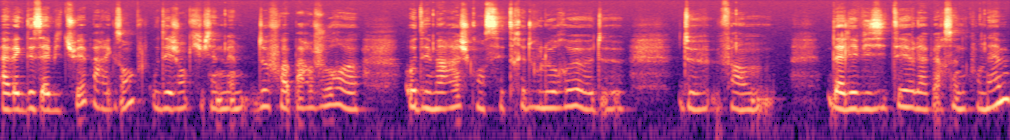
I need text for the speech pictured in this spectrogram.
avec des habitués par exemple, ou des gens qui viennent même deux fois par jour euh, au démarrage quand c'est très douloureux euh, de, d'aller visiter la personne qu'on aime,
